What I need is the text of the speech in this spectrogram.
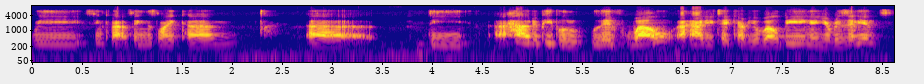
we think about things like um, uh, the uh, how do people live well? Uh, how do you take care of your well-being and your resilience?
